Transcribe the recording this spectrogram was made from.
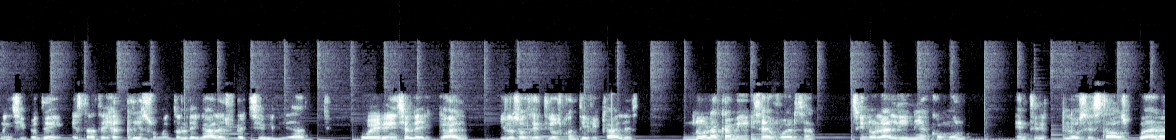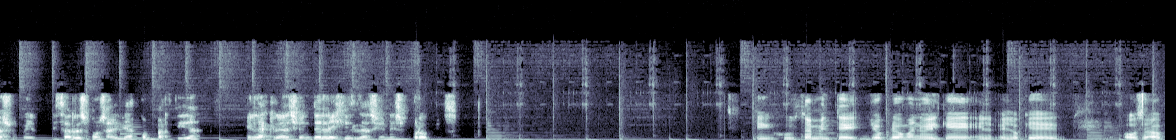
principios de estrategias de instrumentos legales, flexibilidad, coherencia legal y los objetivos cuantificables, no la camisa de fuerza, sino la línea común entre los estados puedan asumir esta responsabilidad compartida en la creación de legislaciones propias. Sí, justamente yo creo, Manuel, que en, lo que, o sea,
